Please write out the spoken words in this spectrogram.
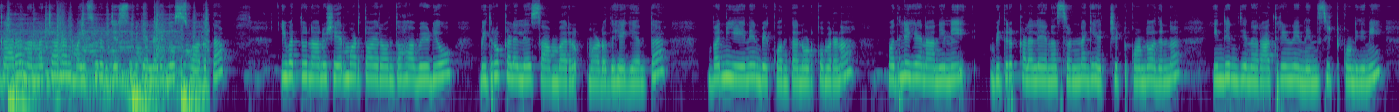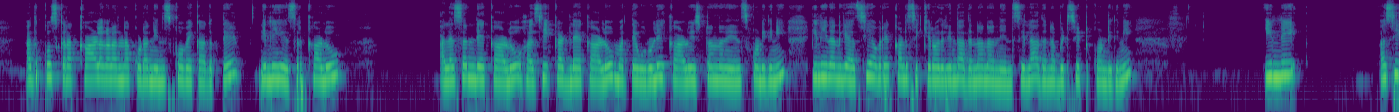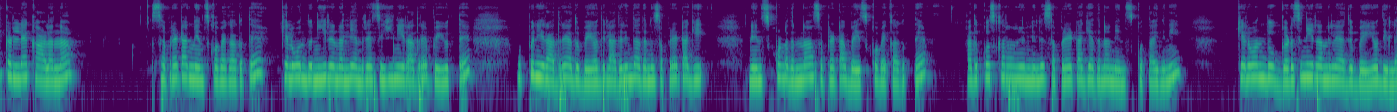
ನಮಸ್ಕಾರ. ನನ್ನ ಚಾನಲ್ ಮೈಸೂರು ವಿಜಯಸ್ವಿಗೆ ಎಲ್ಲರಿಗೂ ಸ್ವಾಗತ. ಇವತ್ತು ನಾನು ಶೇರ್ ಮಾಡ್ತಾ ಇರೋವಂತಹ ವಿಡಿಯೋ, ಬಿದಿರು ಕಳಲೆ ಸಾಂಬಾರು ಮಾಡೋದು ಹೇಗೆ ಅಂತ. ಬನ್ನಿ ಏನೇನು ಬೇಕು ಅಂತ ನೋಡ್ಕೊಂಬರೋಣ. ಮೊದಲಿಗೆ ನಾನಿಲ್ಲಿ ಬಿದಿರು ಕಳಲೆಯನ್ನು ಸಣ್ಣಗೆ ಹೆಚ್ಚಿಟ್ಕೊಂಡು ಅದನ್ನು ಹಿಂದಿನ ದಿನ ರಾತ್ರಿನೇ ನೆನೆಸಿಟ್ಕೊಂಡಿದ್ದೀನಿ. ಅದಕ್ಕೋಸ್ಕರ ಕಾಳುಗಳನ್ನು ಕೂಡ ನೆನೆಸ್ಕೋಬೇಕಾಗತ್ತೆ. ಇಲ್ಲಿ ಹೆಸರು ಕಾಳು ಅಲಸಂದೆ ಕಾಳು, ಹಸಿ ಕಡಲೆಕಾಳು ಮತ್ತು ಹುರುಳಿಕಾಳು ಇಷ್ಟನ್ನು ನೆನೆಸ್ಕೊಂಡಿದ್ದೀನಿ ಇಲ್ಲಿ ನನಗೆ ಹಸಿ ಅವರೆಕಾಳು ಸಿಕ್ಕಿರೋದ್ರಿಂದ ಅದನ್ನು ನಾನು ನೆನೆಸಿಲ್ಲ ಅದನ್ನು ಬಿಡಿಸಿಟ್ಕೊಂಡಿದ್ದೀನಿ. ಇಲ್ಲಿ ಹಸಿ ಕಡಲೆಕಾಳನ್ನು ಸಪ್ರೇಟಾಗಿ ನೆನೆಸ್ಕೋಬೇಕಾಗುತ್ತೆ. ಕೆಲವೊಂದು ನೀರಿನಲ್ಲಿ ಅಂದರೆ ಸಿಹಿ ನೀರಾದರೆ ಬೇಯುತ್ತೆ, ಉಪ್ಪು ನೀರಾದರೆ ಅದು ಬೇಯೋದಿಲ್ಲ. ಅದರಿಂದ ಅದನ್ನು ಸಪ್ರೇಟಾಗಿ ನೆನೆಸ್ಕೊಂಡು ಅದನ್ನು ಸಪ್ರೇಟಾಗಿ ಬೇಯಿಸ್ಕೋಬೇಕಾಗುತ್ತೆ. ಅದಕ್ಕೋಸ್ಕರ ನಾನು ಇಲ್ಲಿ ಸಪ್ರೇಟಾಗಿ ಅದನ್ನು ನೆನೆಸ್ಕೊತಾ ಇದ್ದೀನಿ. ಕೆಲವೊಂದು ಗಡಸು ನೀರಿನಲ್ಲಿ ಅದು ಬೇಯೋದಿಲ್ಲ.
